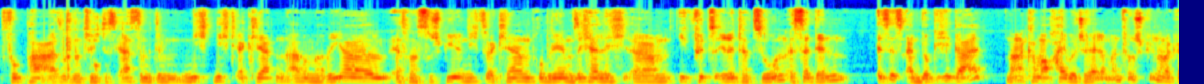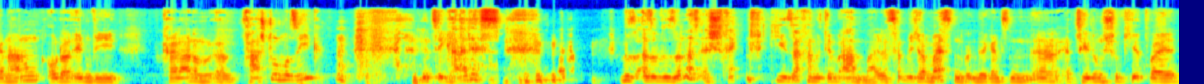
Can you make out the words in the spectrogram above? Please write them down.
Fauxpas. Also natürlich das erste mit dem nicht nicht erklärten Ave Maria, erstmal zu spielen, nicht zu erklären, Problem sicherlich ähm, führt zu Irritation. Es sei denn, es ist einem wirklich egal. Na, dann kann man auch Highway to Hell am Anfang spielen oder keine Ahnung oder irgendwie keine Ahnung äh, Fahrstuhlmusik, wenn es egal ist. Also besonders erschreckend finde ich die Sache mit dem Abendmahl. Das hat mich am meisten in der ganzen äh, Erzählung schockiert, weil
